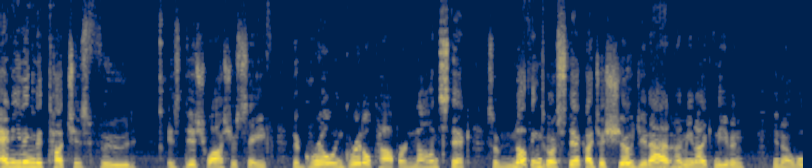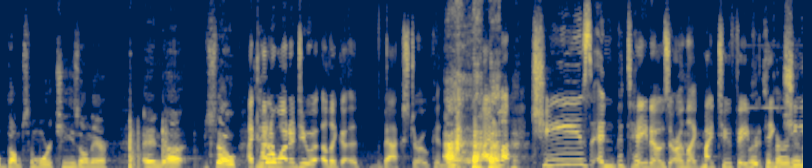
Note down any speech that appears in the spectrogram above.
Anything that touches food is dishwasher safe. The grill and griddle top are non-stick, so nothing's going to stick. I just showed you that. I mean, I can even, you know, we'll dump some more cheese on there. And uh, so I kind of want to do a, like a backstroke in there. Cheese and potatoes are like my two favorite Let's things. Cheese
